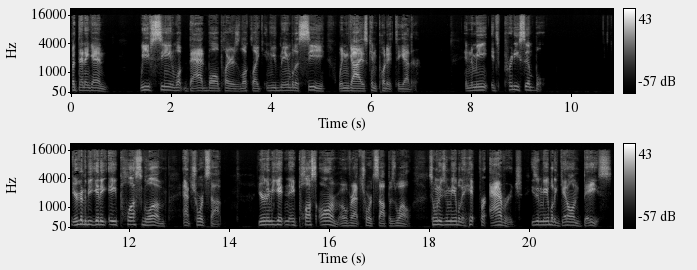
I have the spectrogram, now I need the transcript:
But then again, we've seen what bad ball players look like, and you've been able to see when guys can put it together. And to me, it's pretty simple. You're going to be getting a plus glove at shortstop. You're going to be getting a plus arm over at shortstop as well someone who's going to be able to hit for average. He's going to be able to get on base.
